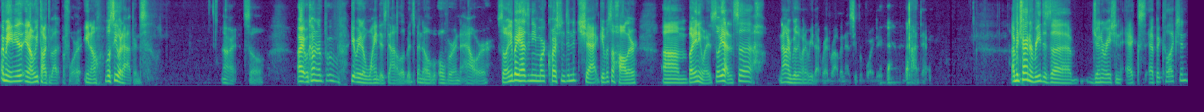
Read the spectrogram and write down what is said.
I mean, you, you know, we talked about it before. You know, we'll see what happens. All right. So, all right, we're going to get ready to wind this down a little bit. It's been over an hour. So, anybody has any more questions in the chat, give us a holler. Um, but anyway, so yeah, it's uh now I really want to read that Red Robin that Superboy, dude. God damn. I've been trying to read this uh Generation X Epic Collection,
